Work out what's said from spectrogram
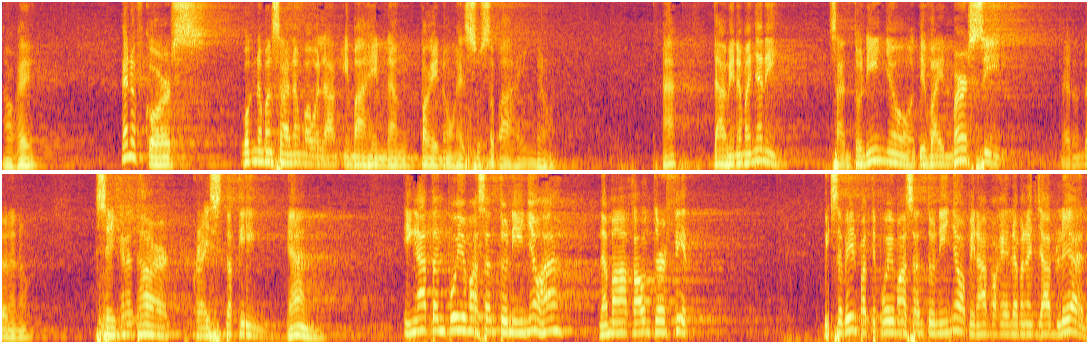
Okay? And of course, wag naman sanang mawala ang imahin ng Panginoong Jesus sa bahay niyo. Ha? Dami naman yan eh. Santo Niño, Divine Mercy. Meron doon ano? Sacred Heart, Christ the King. Yan. Ingatan po yung mga Santo Niño ha, na mga counterfeit. Ibig sabihin, pati po yung mga Santo Niño, pinapakialaman ng Diablo yan.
